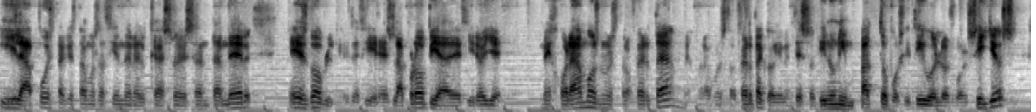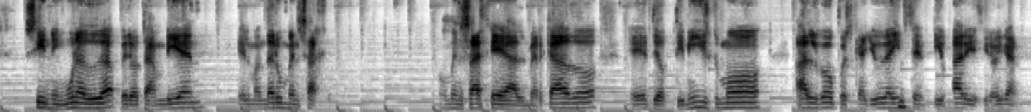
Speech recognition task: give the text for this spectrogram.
y la apuesta que estamos haciendo en el caso de Santander es doble, es decir, es la propia de decir, oye, mejoramos nuestra oferta, mejoramos nuestra oferta, que obviamente eso tiene un impacto positivo en los bolsillos, sin ninguna duda, pero también el mandar un mensaje, un mensaje al mercado eh, de optimismo, algo pues que ayude a incentivar y decir, oigan,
